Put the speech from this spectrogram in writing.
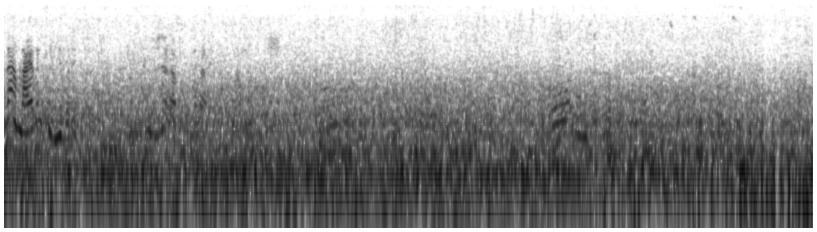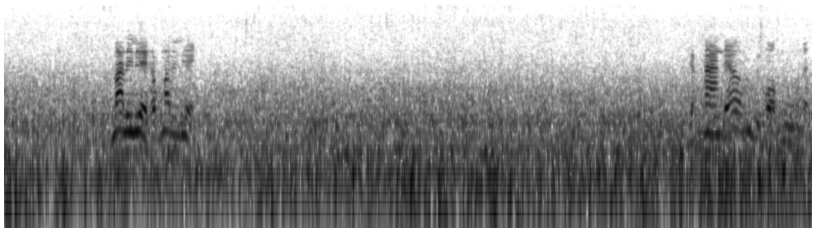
นตอนน้ำไหลมันขึ้นอยู่บ่ดิอยู่นะครับนะครับน้ำมันนี่โอ้ยมาเรื่อยๆครับ มาเรื่อยๆจากทางแล้วลูกไปบอกงูมันแหละ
